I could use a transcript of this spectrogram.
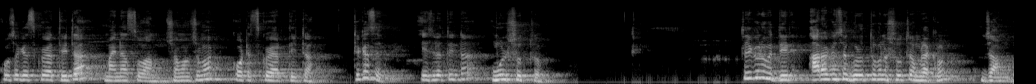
Cosec square theta minus one সমান সমান কট স্কোয়ার থিটা ঠিক আছে? এই ছিল তিনটা মূল সূত্র। ত্রিকোণমিতির আরও কিছু গুরুত্বপূর্ণ সূত্র আমরা এখন জানব।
